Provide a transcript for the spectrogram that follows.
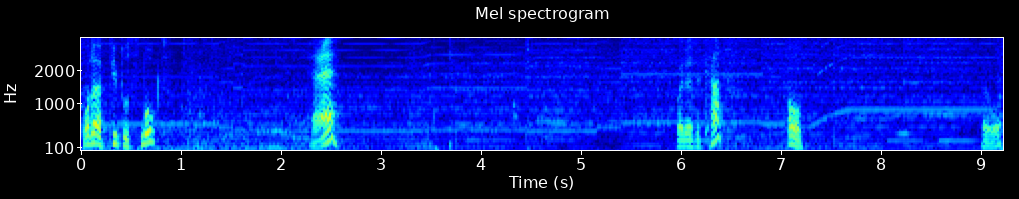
What have people smoked? Huh? Wait, there's a cut? Oh. Wait, what?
